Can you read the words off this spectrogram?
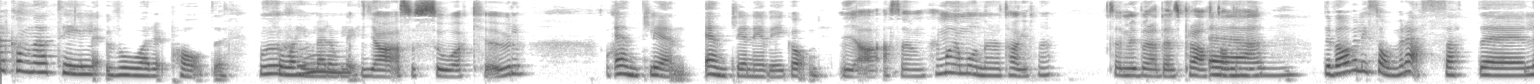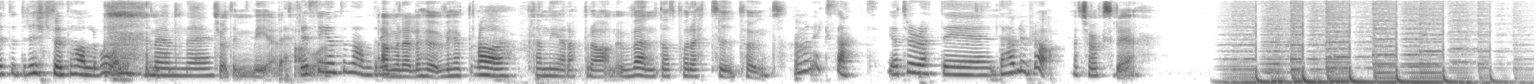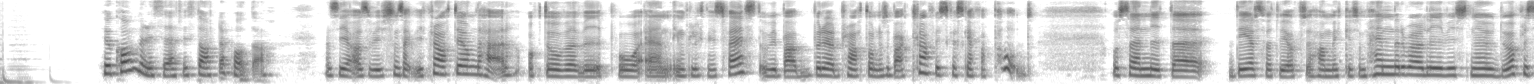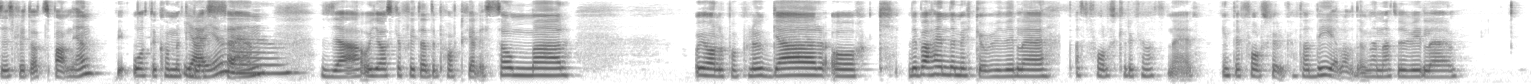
välkomna till vår podd. Så himla roligt. Ja, alltså så kul. Äntligen, äntligen är vi igång. Ja, alltså hur många månader har det tagit nu? Sen vi började ens prata om det här. Ehm, det var väl i somras, så att, eh, lite drygt ett halvår. Men eh, Jag tror att det är mer bättre sent än aldrig. Ja men eller hur, vi har Ja, planerat bra nu, väntat på rätt tidpunkt. ja, men exakt. Jag tror att det, det här blir bra. Jag tror också det. Hur kommer det sig att vi startar podd då? Alltså, ja, alltså vi, som sagt, vi pratade ju om det här och då var vi på en inflyttningsfest och vi bara började prata om det och så bara klart vi ska skaffa podd. Och sen lite, dels för att vi också har mycket som händer i våra liv just nu. Du har precis flyttat till Spanien. Vi återkommer till det sen. Jajamän. Ja, och jag ska flytta till Portugal i sommar. Och jag håller på och pluggar och det bara händer mycket och vi ville att folk skulle kunna, nej, inte folk skulle kunna ta del av det men att vi ville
